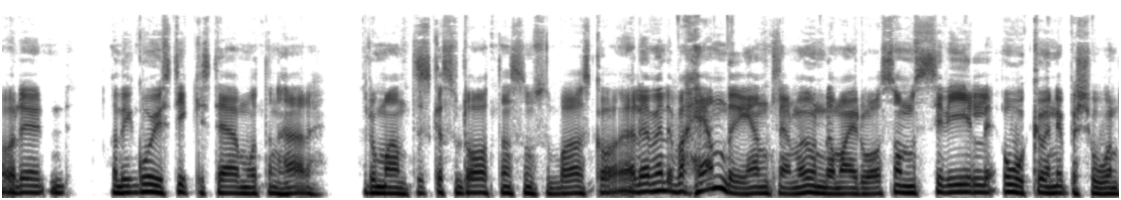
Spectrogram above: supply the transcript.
Och det, och det går ju stick i stäv mot den här romantiska soldaten som, som bara ska... Eller vet vad händer egentligen, man undrar man ju då, som civil okunnig person.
